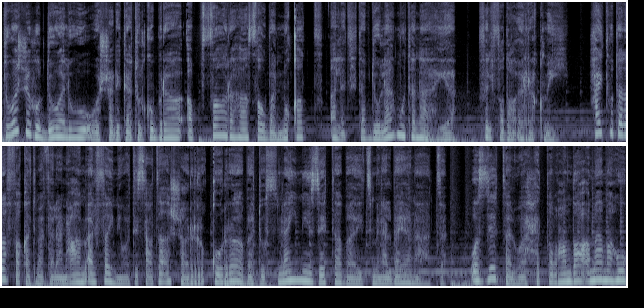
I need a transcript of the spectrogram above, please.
توجه الدول والشركات الكبرى أبصارها صوب النقط التي تبدو لا متناهية في الفضاء الرقمي حيث تدفقت مثلا عام 2019 قرابة 2 زيتا بايت من البيانات والزيتا الواحد طبعا ضع أمامه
